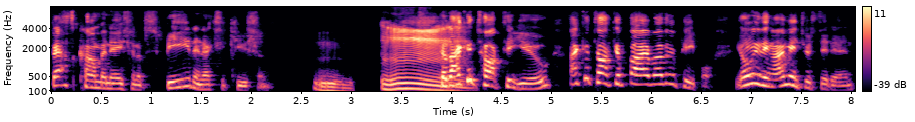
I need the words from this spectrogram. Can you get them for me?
best combination of speed and execution? Mm. Because mm. I could talk to you, I could talk to five other people. The only thing I'm interested in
